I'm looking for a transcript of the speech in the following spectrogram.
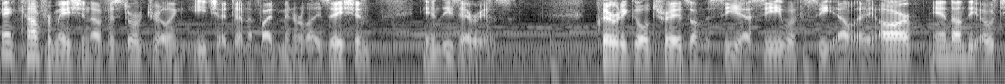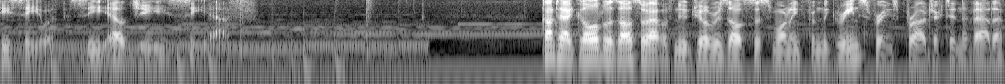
and confirmation of historic drilling each identified mineralization in these areas. Clarity Gold trades on the CSE with CLAR and on the OTC with CLGCF. Contact Gold was also out with new drill results this morning from the Green Springs project in Nevada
